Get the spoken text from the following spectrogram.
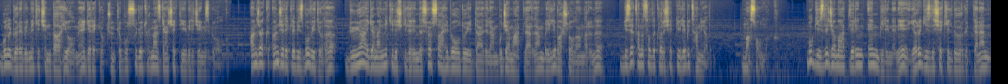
Bunu görebilmek için dahi olmaya gerek yok çünkü bu su götürmez gerçek diyebileceğimiz bir olgu. Ancak öncelikle biz bu videoda dünya egemenlik ilişkilerinde söz sahibi olduğu iddia edilen bu cemaatlerden belli başlı olanlarını bize tanıtıldıkları şekliyle bir tanıyalım. Masonluk. Bu gizli cemaatlerin en bilineni, yarı gizli şekilde örgütlenen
